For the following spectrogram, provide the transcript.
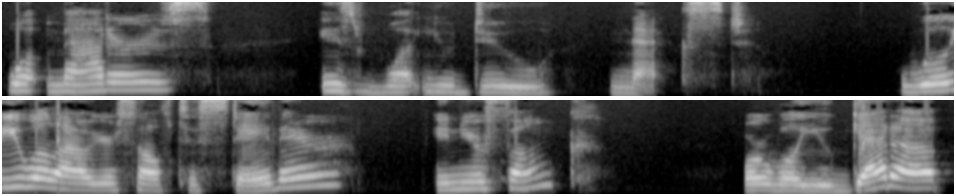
What matters is what you do next. Will you allow yourself to stay there in your funk? Or will you get up,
